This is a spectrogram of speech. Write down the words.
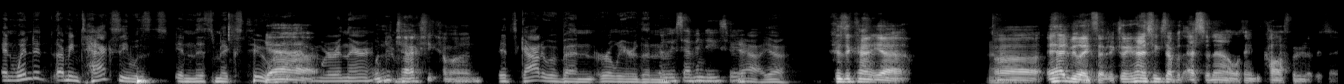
And when did I mean Taxi was in this mix too? right? we're in there. When did Taxi come on? It's got to have been earlier than Early 70s, right? Yeah, yeah. Because it kind of yeah. Uh, it had to be late 70s because it kind of syncs up with SNL with Andy Kaufman and everything.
